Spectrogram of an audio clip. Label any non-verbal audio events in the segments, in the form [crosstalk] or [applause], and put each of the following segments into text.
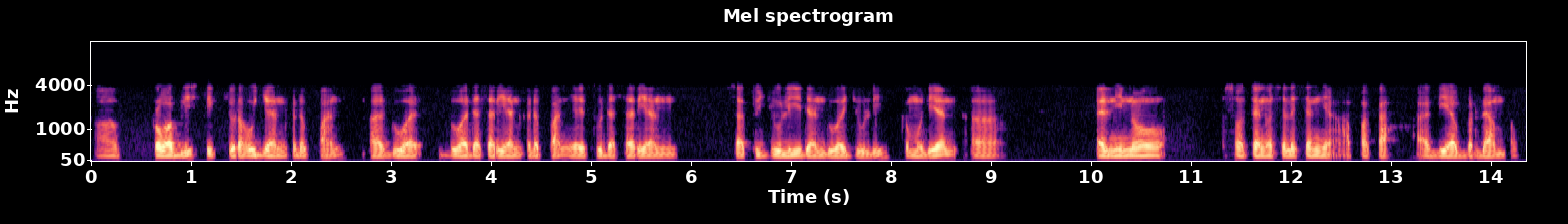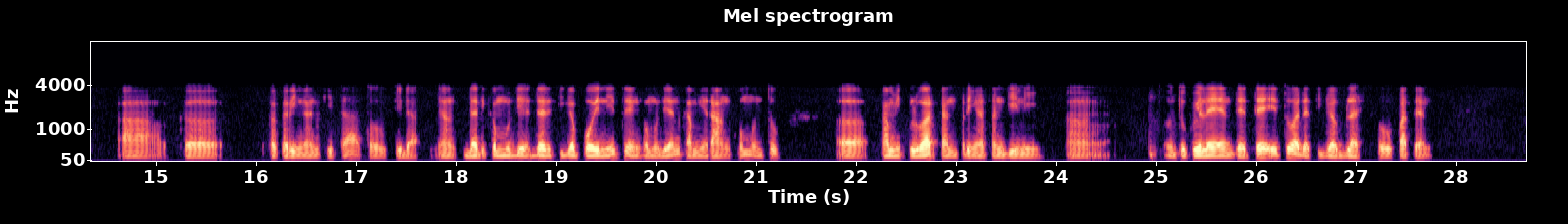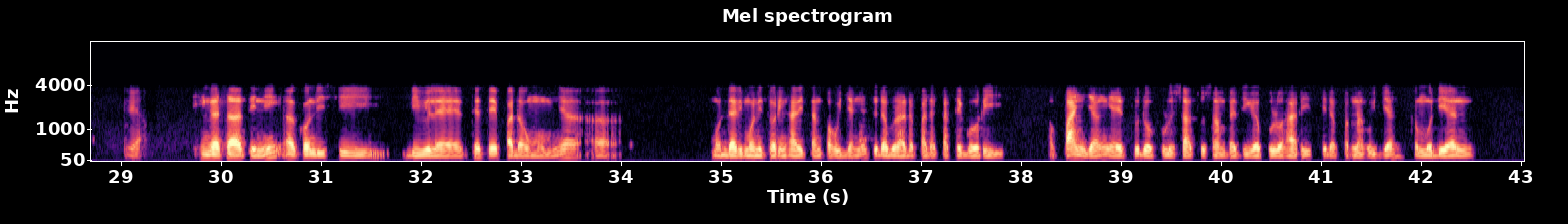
uh, probabilistik curah hujan ke depan, uh, dua, dua dasarian ke depan, yaitu dasarian 1 Juli dan 2 Juli, kemudian uh, El Nino Soteno Selesennya, apakah uh, dia berdampak uh, ke kekeringan kita atau tidak. Yang dari kemudian dari tiga poin itu yang kemudian kami rangkum untuk uh, kami keluarkan peringatan dini. Uh, untuk wilayah NTT itu ada 13 kabupaten. Ya. Hingga saat ini uh, kondisi di wilayah NTT pada umumnya uh, dari monitoring hari tanpa hujannya sudah berada pada kategori uh, panjang yaitu 21 sampai 30 hari tidak pernah hujan. Kemudian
